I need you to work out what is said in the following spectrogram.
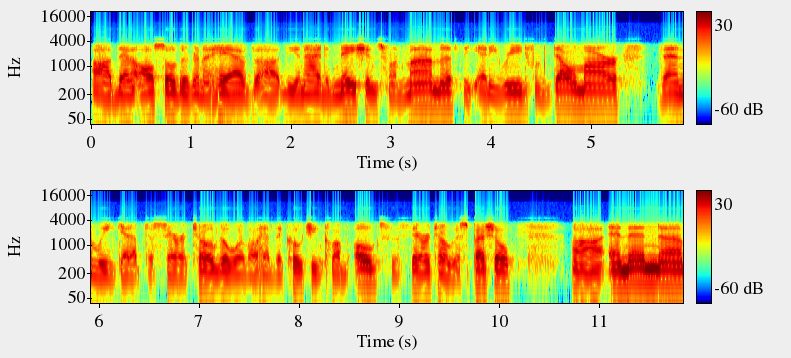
Uh, then also they're going to have uh, the United Nations from Monmouth, the Eddie Read from Delmar. Then we get up to Saratoga where they'll have the Coaching Club Oaks, the Saratoga Special. Uh, and then uh,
